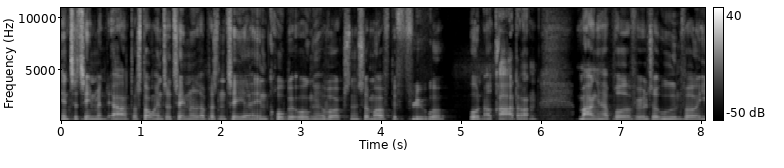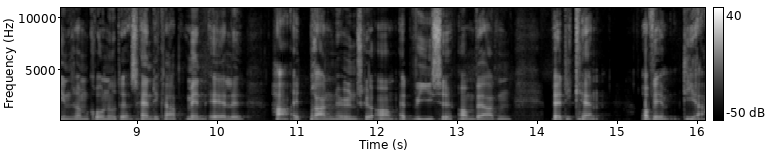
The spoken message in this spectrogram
entertainment er. Der står, entertainment repræsenterer en gruppe unge og voksne, som ofte flyver under radaren. Mange har prøvet at føle sig udenfor og ensomme grundet deres handicap, men alle har et brændende ønske om at vise omverdenen, hvad de kan og hvem de er.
